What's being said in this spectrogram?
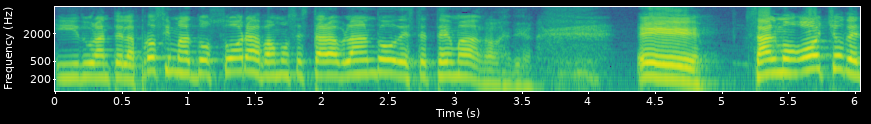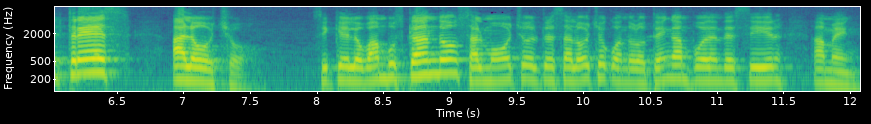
y durante las próximas dos horas vamos a estar hablando de este tema. Eh, Salmo 8 del 3 al 8. Así que lo van buscando, Salmo 8 del 3 al 8, cuando lo tengan pueden decir amén.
